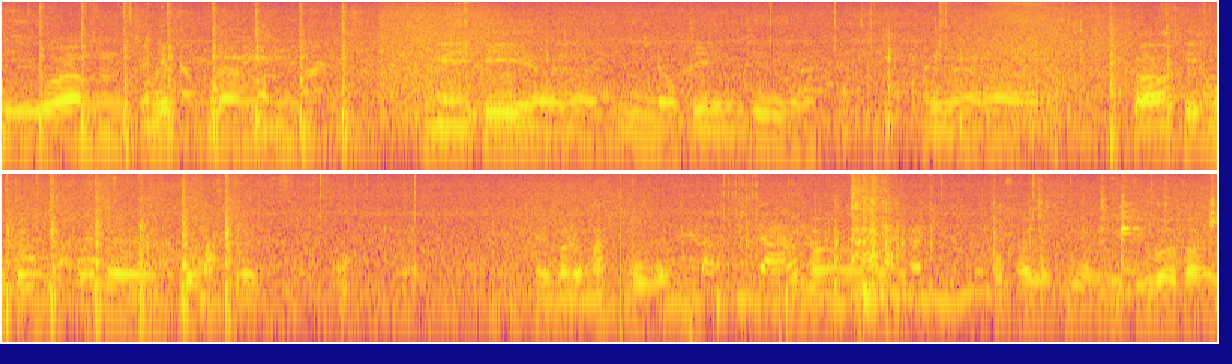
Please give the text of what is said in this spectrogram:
điều ừm, thứ nhất là ngay cái đầu tiên thì ờ, anh ờ, có cái ấn tượng nhất là về đôi mắt thôi. Em có đôi mắt buồn nhưng mà không phải là buồn như kiểu vời vợi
